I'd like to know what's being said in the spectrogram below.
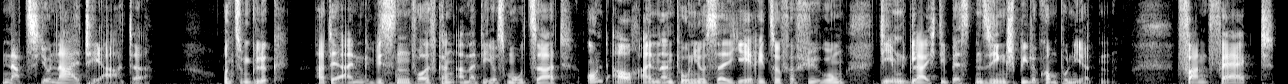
Nationaltheater. Und zum Glück hatte er einen gewissen Wolfgang Amadeus Mozart und auch einen Antonio Salieri zur Verfügung, die ihm gleich die besten Singspiele komponierten. Fun Fact:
